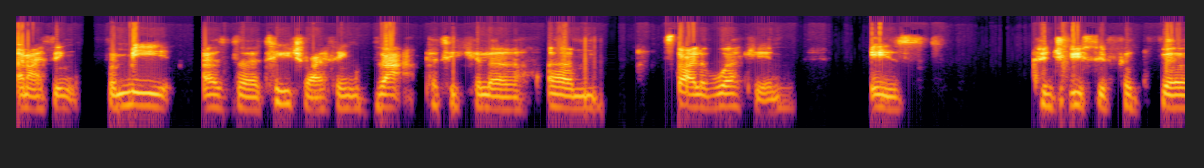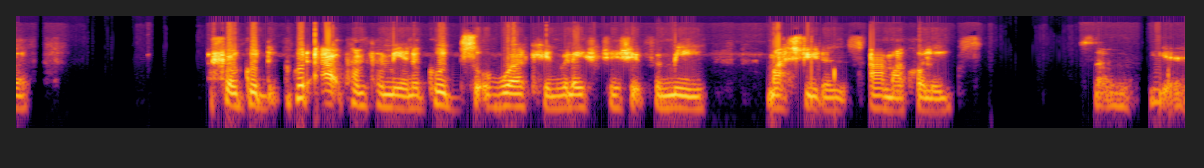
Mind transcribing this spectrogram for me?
And I think for me as a teacher, I think that particular um, style of working is conducive for the for a good good outcome for me and a good sort of working relationship for me, my students and my colleagues. So yeah.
